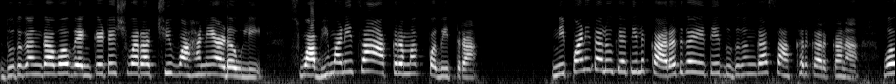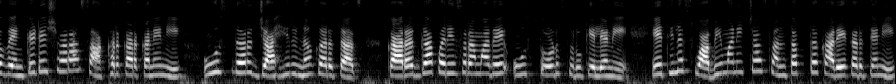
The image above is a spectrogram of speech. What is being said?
दुधगंगा व व्यंकटेश्वराची वाहने अडवली. स्वाभिमानीचा आक्रमक पवित्रा निपाणी तालुक्यातील कारदगा येथे दुधगंगा साखर कारखाना व व्यंकटेश्वरा साखर कारखान्याने ऊस दर जाहीर न करताच कारदगा परिसरामध्ये ऊस तोड सुरू केल्याने येथील स्वाभिमानीच्या संतप्त कार्यकर्त्यांनी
